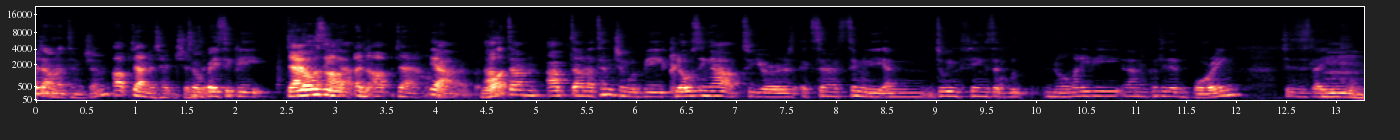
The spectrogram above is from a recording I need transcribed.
up down attention. Up down attention. So basically, down closing up up- and up down. Yeah, What? up down up down attention would be closing up to your external stimuli and doing things that would normally be um, considered boring. So this is like Mm.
